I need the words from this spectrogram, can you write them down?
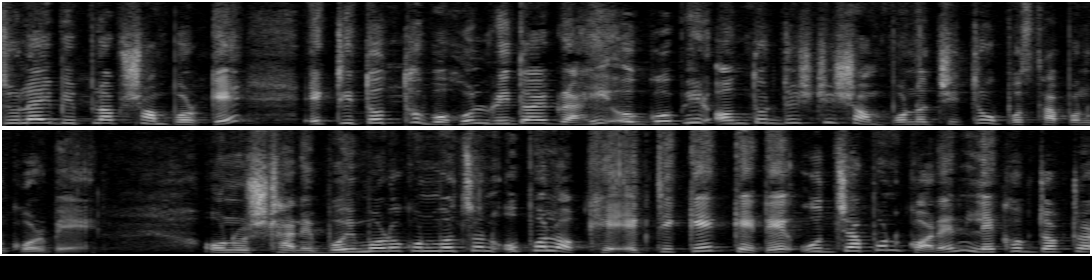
জুলাই বিপ্লব সম্পর্কে একটি তথ্যবহুল, হৃদয়গ্রাহী ও গভীর অন্তর্দৃষ্টি সম্পন্ন চিত্র উপস্থাপন করবে। অনুষ্ঠানে বই মোড়ক উন্মোচন উপলক্ষে একটি কেক কেটে উদযাপন করেন লেখক ডক্টর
